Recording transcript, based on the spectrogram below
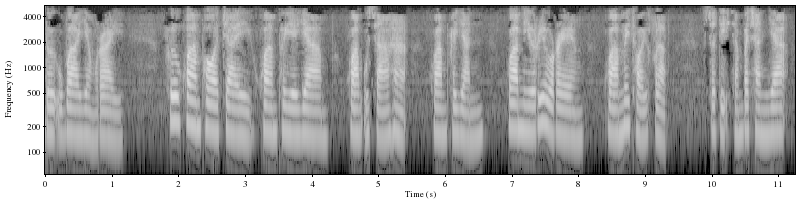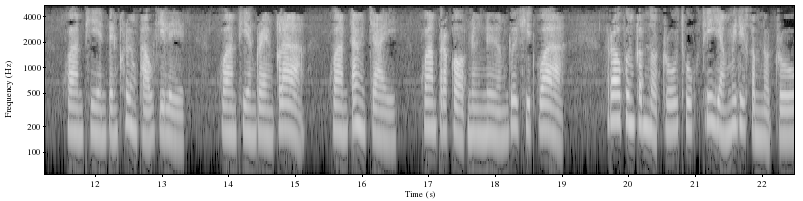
โดยอุบายอย่างไร คือความพอใจ ความพยายาม ความอุตสาหะ ความขยัน ความมีเรี่ยวแรง ความไม่ถอยกลับ สติสัมปชัญญะ ความเพียรเป็นเครื่องเผากิเลส ความเพียรแรงกล้า ความตั้งใจ ความประกอบเนืองๆด้วยคิดว่า เราพึงกำหนดรู้ทุกที่ยังไม่ได้กำหนดรู้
